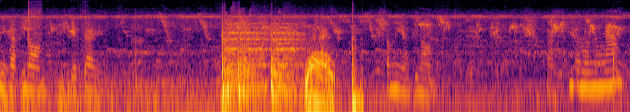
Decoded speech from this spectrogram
นี่ ค่ะพี่น้องเก็บได้ Wow. สำเนียงพี่น้องค่ะมีจำนวนงามๆ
